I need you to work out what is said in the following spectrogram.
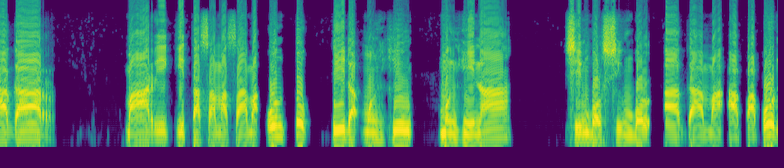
agar mari kita sama-sama untuk tidak menghina simbol-simbol agama apa pun.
